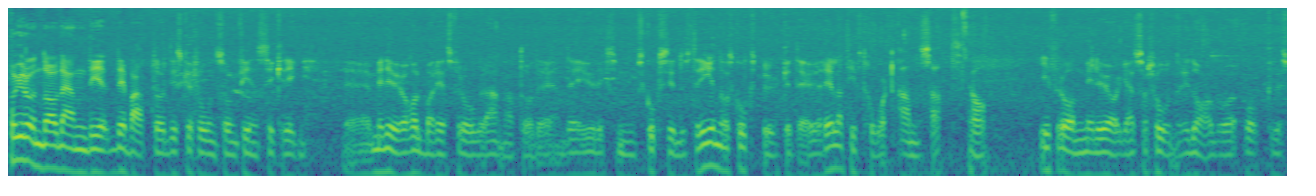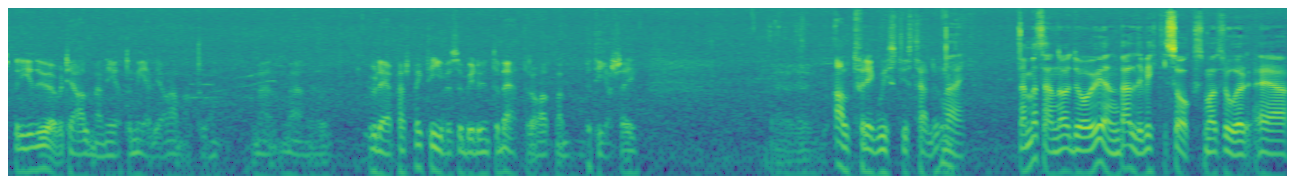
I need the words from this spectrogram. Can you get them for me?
På grund av den de, debatt och diskussion som finns kring eh, miljö och hållbarhetsfrågor och annat. Och det, det, är ju liksom skogsindustrin och skogsbruket är ju relativt hårt ansatt ja ifrån miljöorganisationer idag och, och det sprider ju över till allmänhet och media och annat. Och, men, men eh, ur det perspektivet så blir det inte bättre av att man beter sig eh, allt för egoistiskt heller. Nej. Nej, men sen, du har ju en väldigt viktig sak som jag tror är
